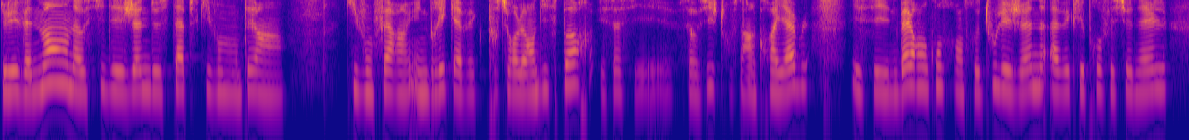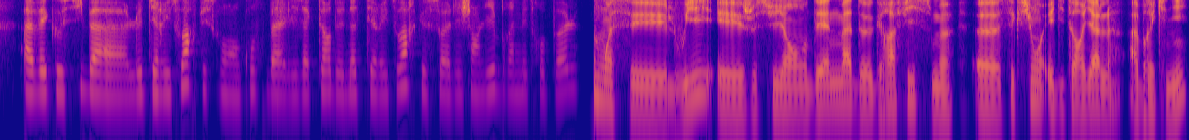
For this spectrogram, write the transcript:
de l'événement. On a aussi des jeunes de STAPS qui vont monter un, qui vont faire une brique avec pour sur le handisport. Et ça c'est ça aussi je trouve ça incroyable. Et c'est une belle rencontre entre tous les jeunes avec les professionnels avec aussi bah, le territoire puisqu'on rencontre bah, les acteurs de notre territoire que ce soit les champs libres Rennes Métropole. Moi c'est Louis et je suis en DNMA de graphisme euh, section éditoriale à Bréquigny.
